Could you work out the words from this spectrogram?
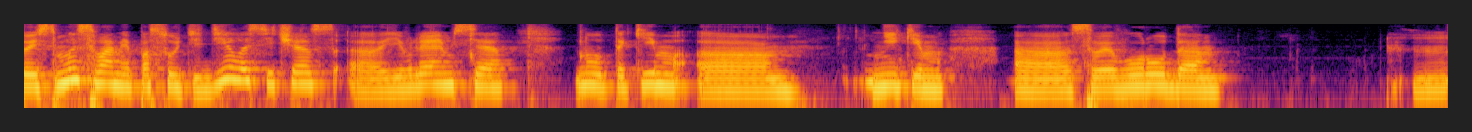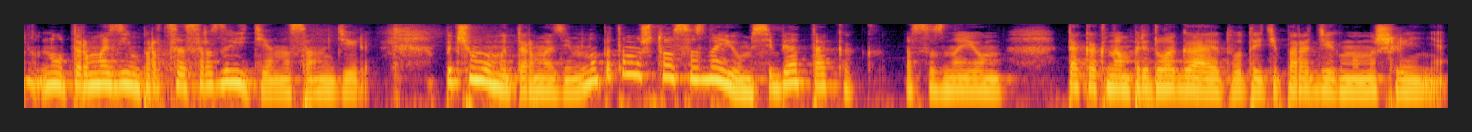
То есть мы с вами, по сути дела, сейчас являемся ну, таким неким своего рода ну, тормозим процесс развития на самом деле. Почему мы тормозим? Ну, потому что осознаем себя так, как осознаем, так как нам предлагают вот эти парадигмы мышления.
